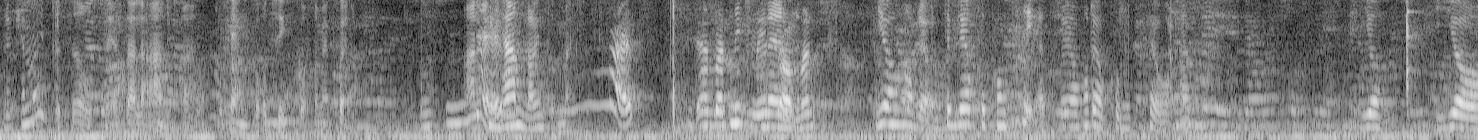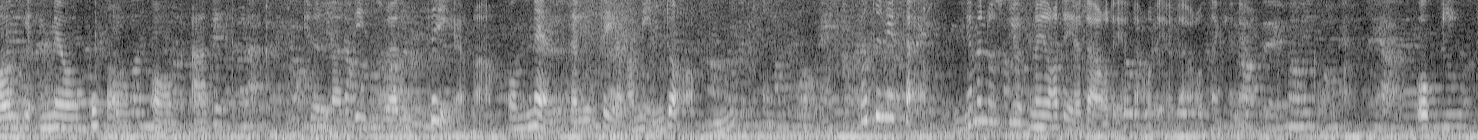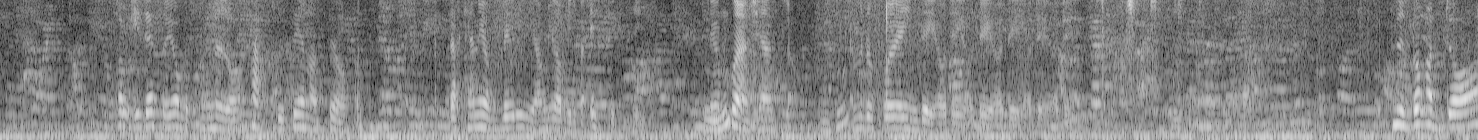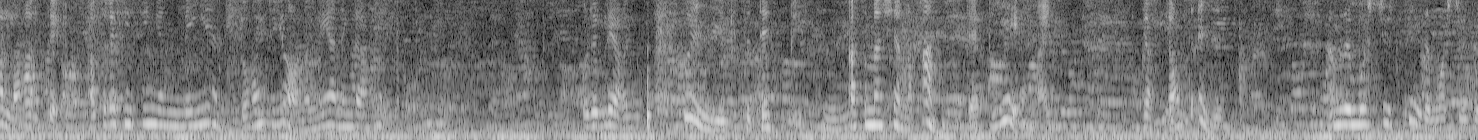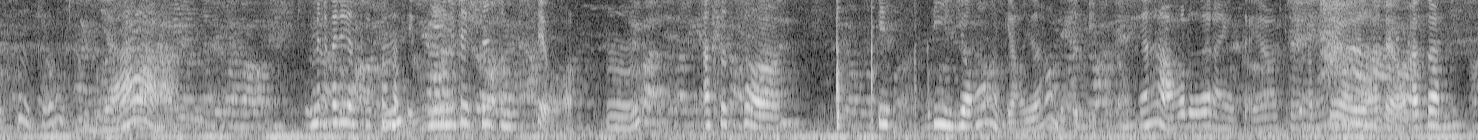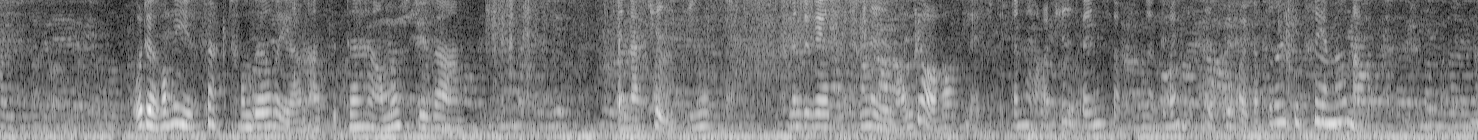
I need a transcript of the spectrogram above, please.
nu kan man inte förutse att alla andra tänker och tycker som en själv. Allting Nej. handlar inte om mig. Nej. Det hade varit mycket lättare Men- men... Jag har då, det blir så konkret för jag har då kommit på att jag, jag mår bra av att kunna visualisera och mentalisera min dag. På ett ungefär. Ja men då skulle jag kunna göra det där och det där och det där och sen kan jag... Och som i detta jobbet som jag nu har haft det senaste året, där kan jag välja om jag vill vara effektiv. Det är en skön känsla. Ja, men då får jag in det och det och det och det och det och det. Nu bara dalar allt det. Alltså det finns ingen mening. Då har inte jag någon mening där heller. Och det blir ju sjukt deppigt. Alltså man känner antidepp, ge mig. Jag står inte ut. Ja, men det måste ju, tiden måste ju gå sjukt långsamt. Ja. Men det var det jag skulle komma till. Vi är ju dessutom två. Alltså ta... Vi, vi jagar ju arbetsuppgifter. Jaha, har du redan gjort det? Ja, okej, vad ska jag göra då? Alltså, och det har vi ju sagt från början att det här måste ju vara en akut insats. Men du vet, nu när jag har släppt den här akuta insatsen, den tar inte slut. Vi har ju varit ute i tre månader.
